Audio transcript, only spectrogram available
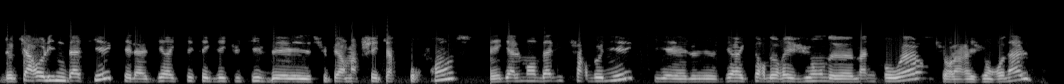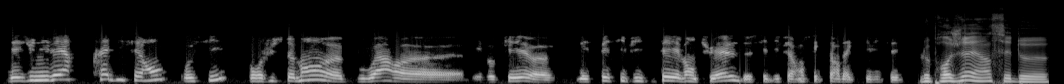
de Caroline Dacier, qui est la directrice exécutive des supermarchés Carrefour France, et également David Charbonnier, qui est le directeur de région de Manpower sur la région Rhône-Alpes. Des univers très différents aussi, pour justement euh, pouvoir euh, évoquer euh, les spécificités éventuelles de ces différents secteurs d'activité. Le projet, hein, c'est de,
